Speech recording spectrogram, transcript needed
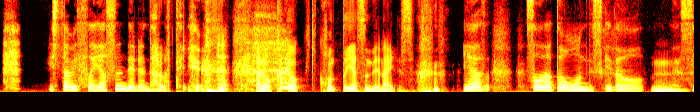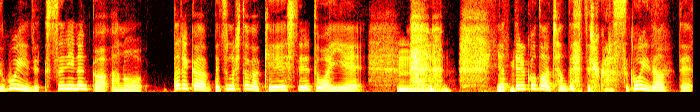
ミスタービーストさん休んでるんだろうっていう。あでも彼は本当休んでないです。いやそうだと思うんですけど、うん。ねすごいで普通になんかあの誰か別の人が経営してるとはいえうん。やってることはちゃんとやってるからすごいなって。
